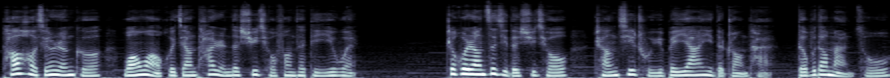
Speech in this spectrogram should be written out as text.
讨好型人格往往会将他人的需求放在第一位，这会让自己的需求长期处于被压抑的状态，得不到满足，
